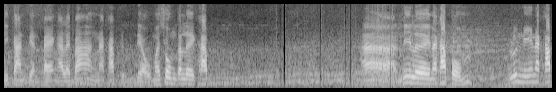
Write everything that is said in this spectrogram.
มีการเปลี่ยนแปลงอะไรบ้างนะครับเดี๋ยวมาชมกันเลยครับอ่านี่เลยนะครับผมรุ่นนี้นะครับ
